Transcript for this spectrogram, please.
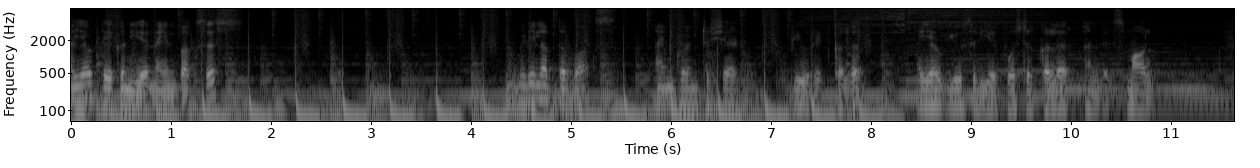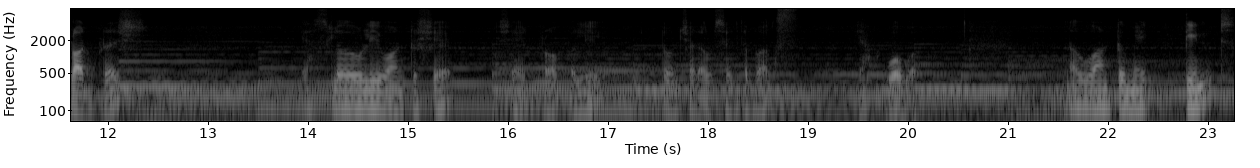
I have taken here 9 boxes. In middle of the box I am going to shade pure red color. I have used here poster color and small flat brush. Yeah slowly want to shade shade properly. Don't shade outside the box. Yeah over. Now want to make tint.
